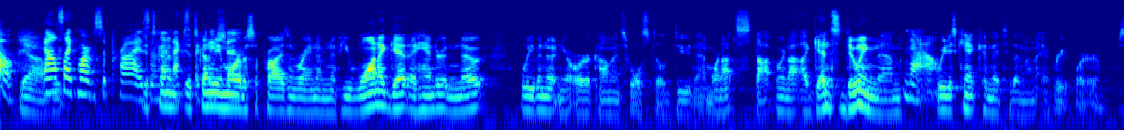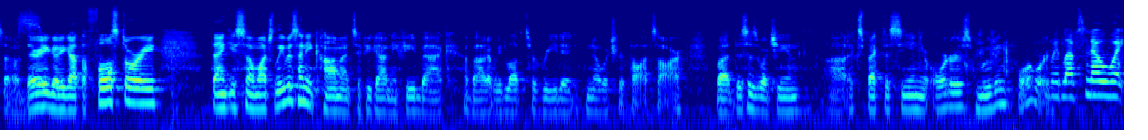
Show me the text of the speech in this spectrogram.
know. Yeah, Now we- it's like more of a surprise It's gonna it's gonna be more of a surprise and random. And if you want to get a handwritten note, leave a note in your order comments. We'll still do them. We're not stop. We're not against doing them. No. We just can't commit to them on every order. So there you go. You got the full story. Thank you so much. Leave us any comments if you got any feedback about it. We'd love to read it, know what your thoughts are. But this is what you can uh, expect to see in your orders moving forward. We'd love to know what,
